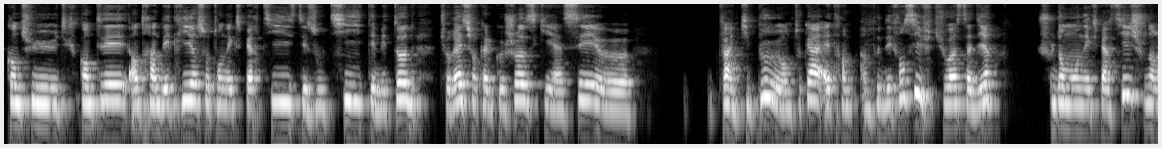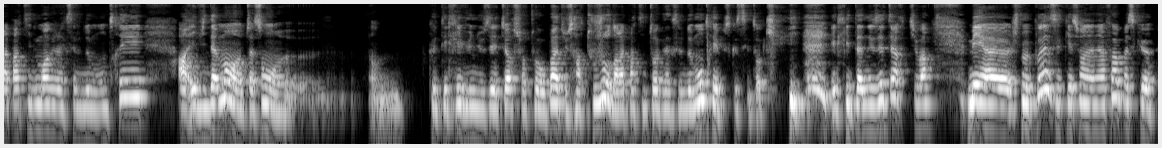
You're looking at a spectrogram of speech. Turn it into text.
quand tu quand es en train d'écrire sur ton expertise, tes outils, tes méthodes, tu restes sur quelque chose qui est assez, euh, enfin, qui peut en tout cas être un peu défensif, tu vois, c'est-à-dire je suis dans mon expertise, je suis dans la partie de moi que j'accepte de montrer. Alors évidemment, de toute façon, euh, que tu écrives une newsletter sur toi ou pas, tu seras toujours dans la partie de toi que tu acceptes de montrer, puisque c'est toi qui écris ta newsletter, tu vois. Mais euh, je me posais cette question la dernière fois parce que,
